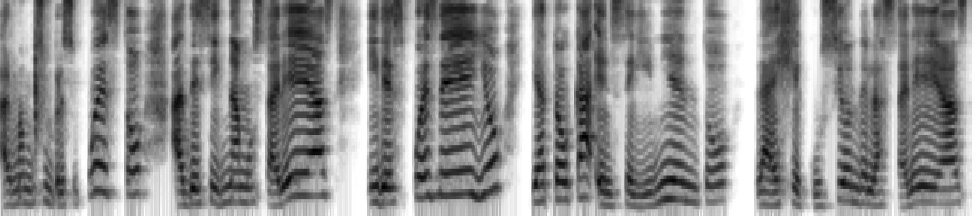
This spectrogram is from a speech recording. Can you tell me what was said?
armamos un presupuesto, designamos tareas y después de ello ya toca el seguimiento, la ejecución de las tareas.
